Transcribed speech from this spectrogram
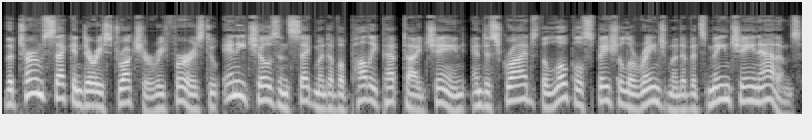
The term secondary structure refers to any chosen segment of a polypeptide chain and describes the local spatial arrangement of its main chain atoms,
